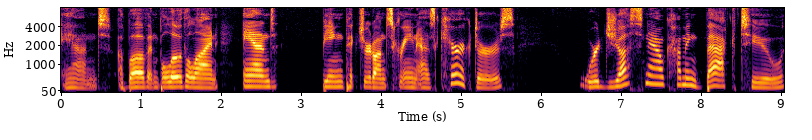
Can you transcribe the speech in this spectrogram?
and above and below the line, and being pictured on screen as characters, we're just now coming back to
